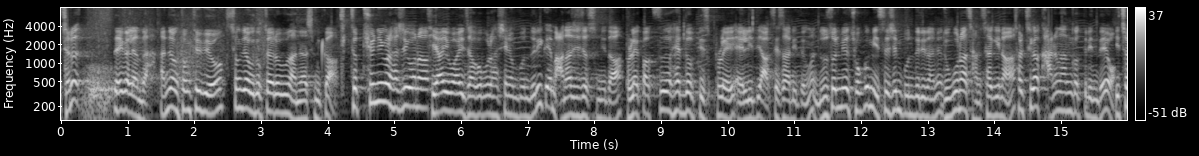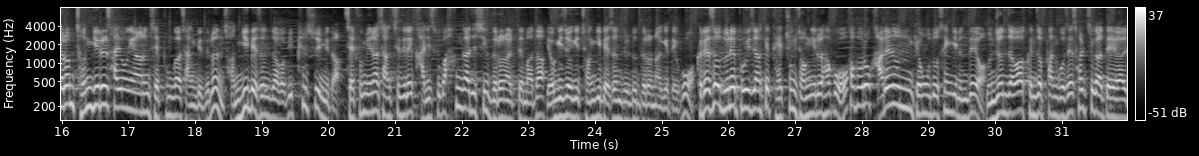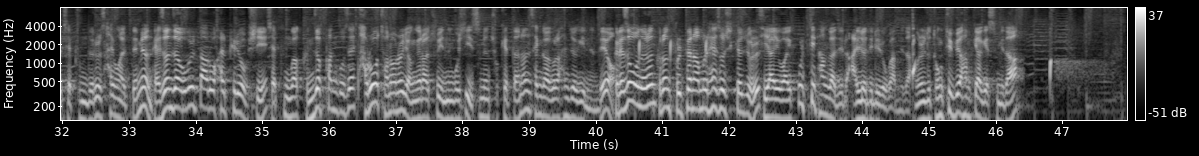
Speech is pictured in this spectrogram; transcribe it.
네, 저는 내 관련다. 안녕 동티뷰 시청자 구독자 여러분 안녕하십니까? 직접 튜닝을 하시거나 DIY 작업을 하시는 분들이 꽤 많아지셨습니다. 블랙박스, 헤드업 디스플레이, LED 액세서리 등은 눈썰미가 조금 있으신 분들이라면 누구나 장착이나 설치가 가능한 것들인데요. 이처럼 전기를 사용해야 하는 제품과 장비들은 전기 배선 작업이 필수입니다. 제품이나 장치들의 가지수가 한 가지씩 늘어날 때마다 여기저기 전기 배선들도 늘어나게 되고 그래서 눈에 보이지 않게 대충 정리를 하고 커버로 가려놓는 경우도 생기는데요 운전자와 근접한 곳에 설치가 되어야 할 제품들을 사용할 때면 배선 작업을 따로 할 필요 없이 제품과 근접한 곳에 바로 전원을 연결할 수 있는 곳이 있으면 좋겠다는 생각을 한 적이 있는데요. 그래서 오늘은 그런 불편함을 해소시켜줄 DIY 꿀팁 한 가지를 알려드리려고 합니다. 오늘도 동티뷰와 함께 하겠습니다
